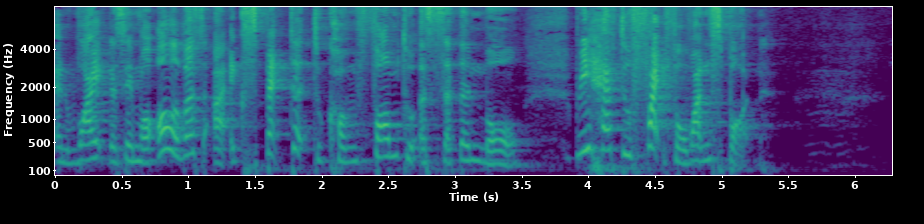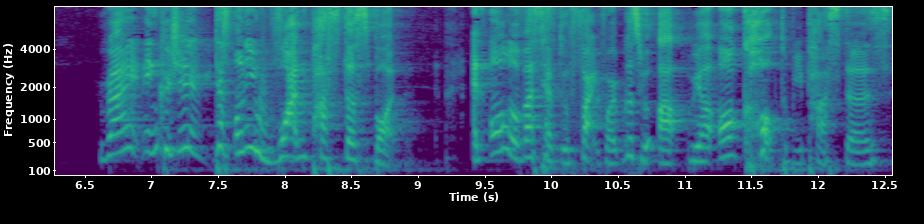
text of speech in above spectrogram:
and wired the same, or all of us are expected to conform to a certain mold. We have to fight for one spot. Right? In Christianity, there's only one pastor spot. And all of us have to fight for it because we are, we are all called to be pastors.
